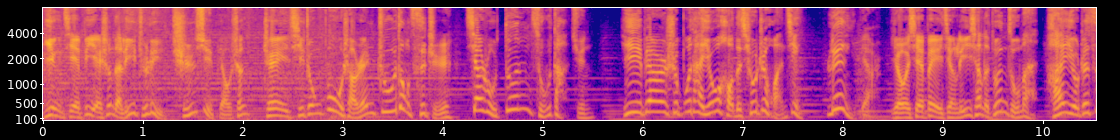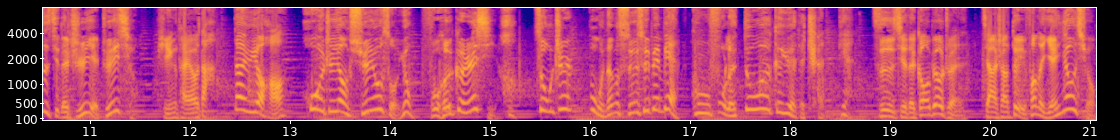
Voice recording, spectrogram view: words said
应届毕业生的离职率持续飙升，这其中不少人主动辞职，加入蹲族大军。一边是不太友好的求职环境，另一边有些背井离乡的敦族们还有着自己的职业追求，平台要大，待遇要好，或者要学有所用，符合个人喜好。总之，不能随随便便辜负了多个月的沉淀。自己的高标准加上对方的严要求，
